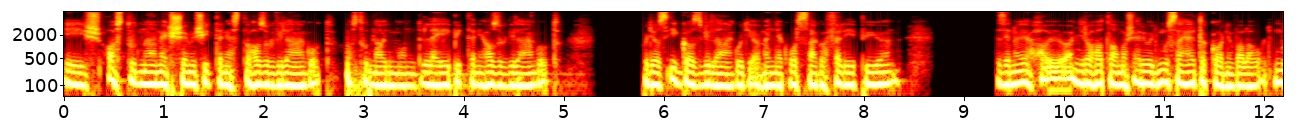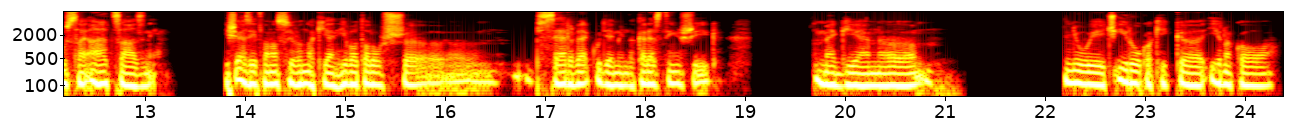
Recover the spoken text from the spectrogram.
és azt tudná megsemmisíteni ezt a hazug világot, azt tudná, hogy mond, leépíteni a hazug világot, hogy az igaz világ, ugye a mennyek országa felépüljön, ezért annyira hatalmas erő, hogy muszáj eltakarni valahogy, muszáj álcázni. És ezért van az, hogy vannak ilyen hivatalos uh, szervek, ugye, mint a kereszténység, meg ilyen uh, New Age írók, akik uh, írnak a,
